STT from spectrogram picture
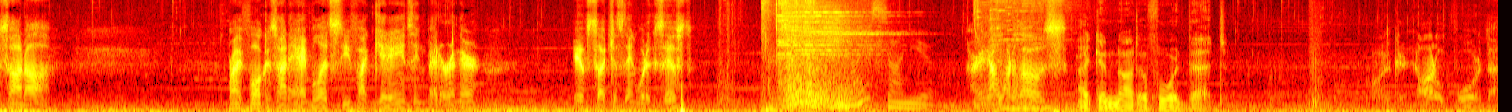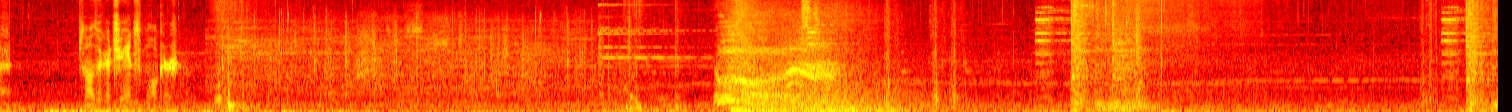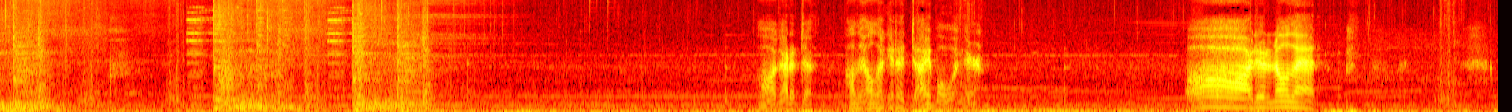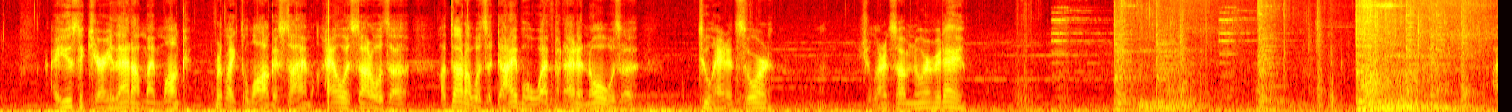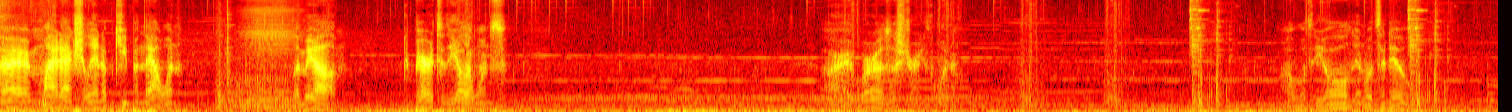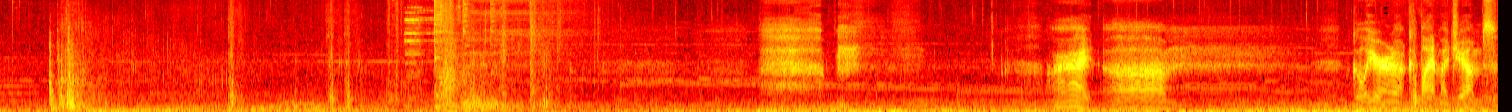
Focus on, uh... Probably focus on amulets, see if I can get anything better in there. If such a thing would exist. Nice on you. Already got one of those. I cannot afford that. I cannot afford that. Sounds like a chain smoker. time. I always thought it was a, I thought it was a Daibo weapon. I didn't know it was a two-handed sword. You learn something new every day. I might actually end up keeping that one. Let me um compare it to the other ones. Alright, where is the strength one? Out with the old, in with the new. Gems.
